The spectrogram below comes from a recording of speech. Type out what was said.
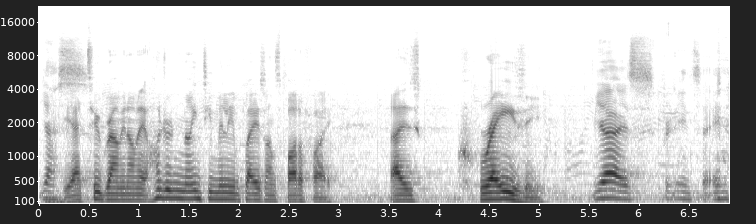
Yes. Yeah, two Grammy nominations, 190 million plays on Spotify. That is crazy. Yeah, it's pretty insane.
